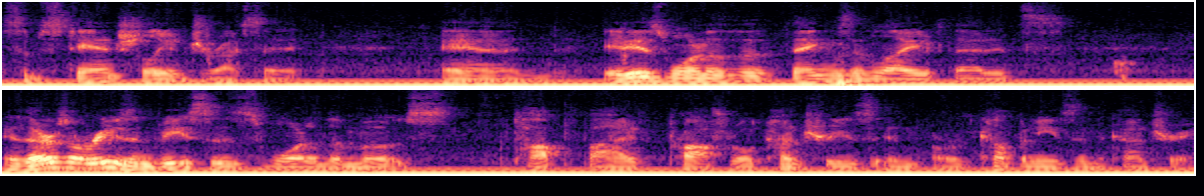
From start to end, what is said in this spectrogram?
substantially address it. And it is one of the things in life that it's. There's a reason Visa is one of the most top five profitable countries in or companies in the country.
